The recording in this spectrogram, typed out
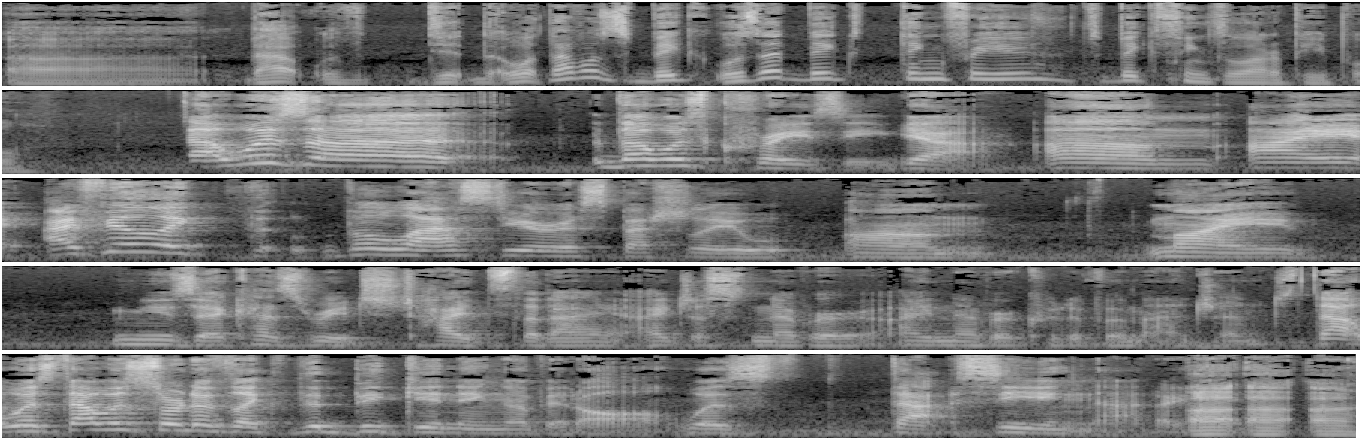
Uh, that was did, that was big. Was that big thing for you? It's a big thing to a lot of people. That was uh that was crazy. Yeah. Um I I feel like th- the last year especially um my music has reached heights that I I just never I never could have imagined. That was that was sort of like the beginning of it all was that seeing that I think. Uh, uh, uh.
